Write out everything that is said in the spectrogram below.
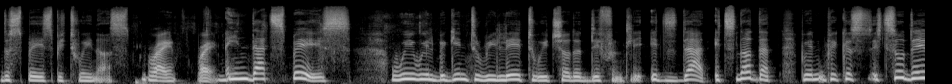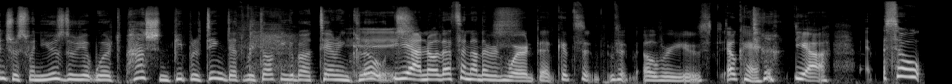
the space between us. Right, right. In that space, we will begin to relate to each other differently. It's that. It's not that when because it's so dangerous when you use the word passion. People think that we're talking about tearing clothes. Yeah, no, that's another word that gets overused. Okay, yeah. So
